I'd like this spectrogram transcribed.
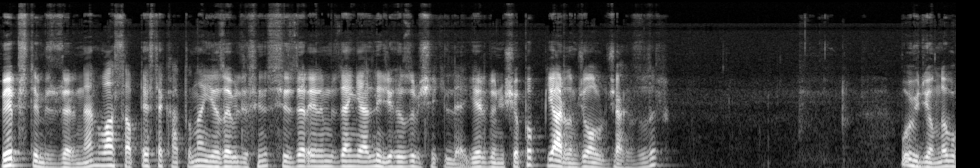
web sitemiz üzerinden WhatsApp destek hattından yazabilirsiniz. Sizler elimizden geldiğince hızlı bir şekilde geri dönüş yapıp yardımcı olacaksınızdır. Bu videomda bu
